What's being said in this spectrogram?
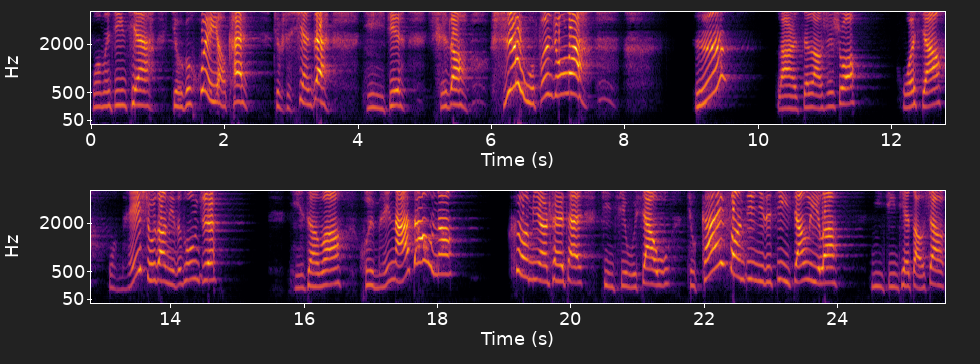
我们今天有个会要开，就是现在。你已经迟到十五分钟了。”嗯，拉尔森老师说：“我想我没收到你的通知。你怎么会没拿到呢？”克米尔太太星期五下午就该放进你的信箱里了。你今天早上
